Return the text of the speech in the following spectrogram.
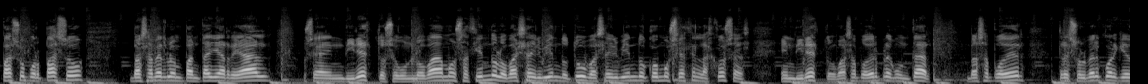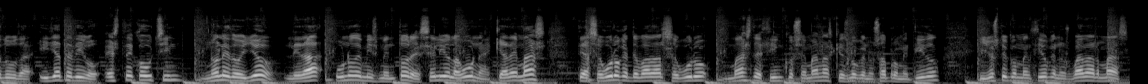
paso por paso vas a verlo en pantalla real, o sea, en directo, según lo vamos haciendo, lo vas a ir viendo tú, vas a ir viendo cómo se hacen las cosas en directo, vas a poder preguntar, vas a poder resolver cualquier duda. Y ya te digo, este coaching no le doy yo, le da uno de mis mentores, Helio Laguna, que además te aseguro que te va a dar seguro más de 5 semanas, que es lo que nos ha prometido, y yo estoy convencido que nos va a dar más.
